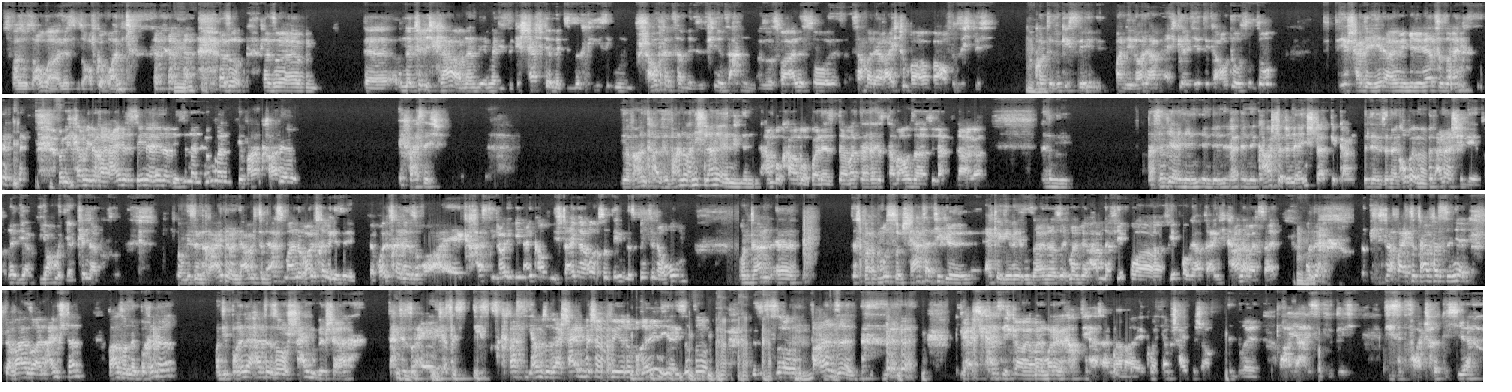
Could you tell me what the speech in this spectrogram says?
es war so sauber alles und so aufgeräumt. Mhm. also, also ähm, äh, und natürlich klar, und dann immer diese Geschäfte mit diesen riesigen Schaufenstern, mit diesen vielen Sachen. Also es war alles so, sag mal, der Reichtum war, war offensichtlich. Man mhm. konnte wirklich sehen, man, die Leute haben echt Geld, hier dicke Autos und so. Hier scheint ja jeder irgendwie Millionär zu sein. und ich kann mich noch an eine Szene erinnern, wir sind dann irgendwann, wir waren gerade, ich weiß nicht, wir waren, wir waren noch nicht lange in, in Hamburg-Harburg, weil das, da, war, da, war unser Asylantenlager. Ähm, da sind wir in den, in den, äh, in den Karstadt in der Innenstadt gegangen, mit der, in der Gruppe mit anderen Chilenen, so, ne, die, die auch mit ihren Kindern und so. Und wir sind rein und da habe ich zum ersten Mal eine Rolltreppe gesehen. Der Rolltreppe so, oh, ey, krass, die Leute gehen einkaufen, die steigen auf so ein Ding, das bringt sie nach oben. Und dann, äh, das war, muss so ein Scherzartikel-Ecke gewesen sein. Also ich meine, wir haben da Februar, Februar gehabt, eigentlich Karnevalszeit. Mhm. Und ich, da war ich total fasziniert. Da war so an einem Stand, war so eine Brille und die Brille hatte so Scheibenwischer. Da dachte so, ey, das ist, das ist krass, die haben sogar Scheibenwischer für ihre Brillen hier. Die sind so, das ist so Wahnsinn. ja, ich kann es nicht glauben. Meine Mutter gesagt, ja, sag mal, ey, guck mal, die haben Scheibenwischer auf den Brillen. Oh ja, die sind wirklich, die sind fortschrittlich hier.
